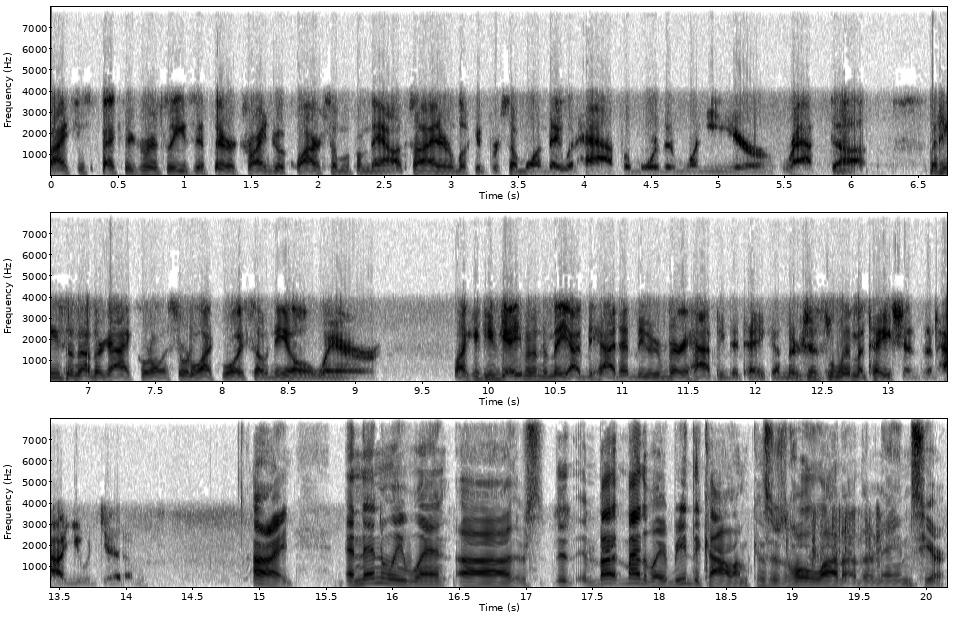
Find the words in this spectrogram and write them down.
I suspect the Grizzlies, if they're trying to acquire someone from the outside or looking for someone, they would have for more than one year wrapped up. But he's another guy, sort of like Royce O'Neal, where like if you gave them to me, I'd be I'd be very happy to take them. There's just limitations in how you would get them. all right, and then we went. Uh, there's, by, by the way, read the column because there's a whole lot of other names here.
